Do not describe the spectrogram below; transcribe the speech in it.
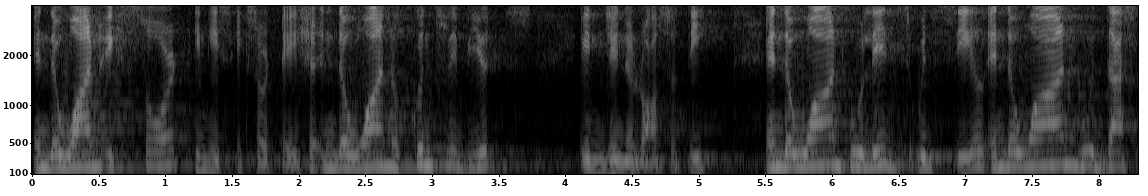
and the one who exhorts in his exhortation, and the one who contributes in generosity, and the one who leads with zeal, and the one who does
